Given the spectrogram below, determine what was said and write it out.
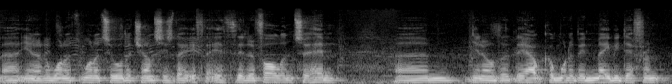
uh, you know, the one or, one or two other chances that if if they'd have fallen to him, um, you know, the, the outcome would have been maybe different.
